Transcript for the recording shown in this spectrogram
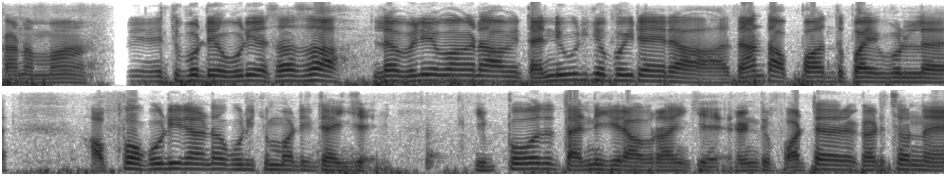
காணம்மா நெத்து போட்டியா ஓடியா சாசா? இல்லை வெளியே வாங்கடா அவன் தண்ணி குடிக்க போயிட்டாயிரா அதான்டா அப்பா வந்து பாய் போடல அப்பா குடிடாண்டா குடிக்க மாட்டேங்கிட்டாங்க இப்போ வந்து தண்ணிக்கு ராவுறாங்க ரெண்டு பட்டை கடிச்சோன்னே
